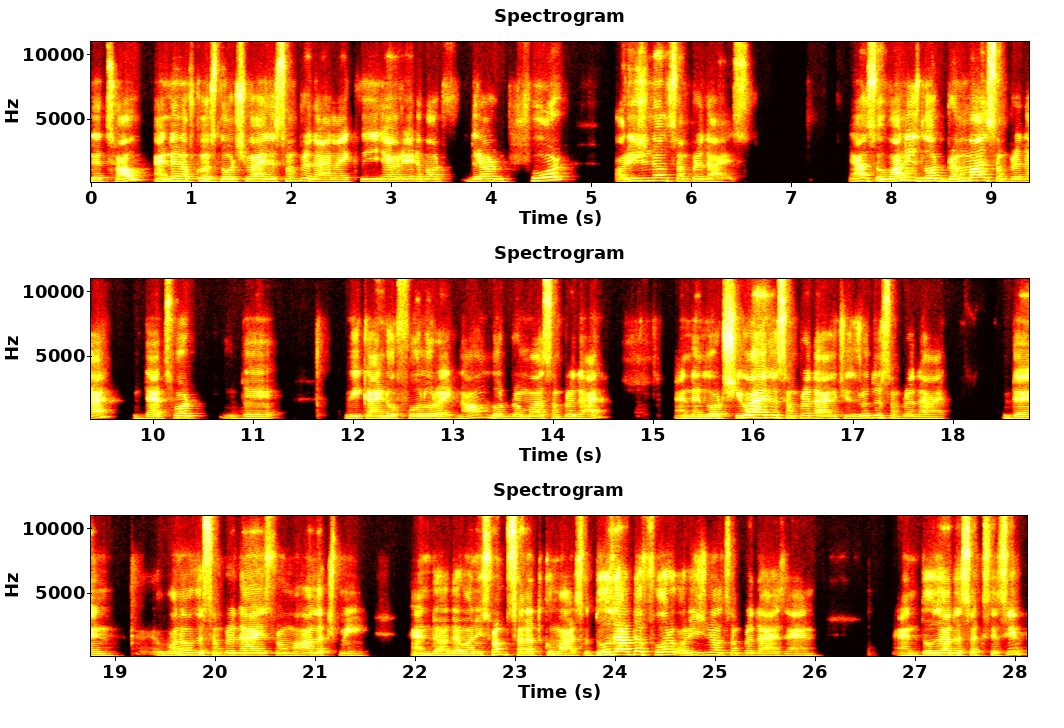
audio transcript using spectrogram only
that's how. And then of course Lord Shiva is a sampradaya. Like we have read about, there are four original sampradayas. Yeah. So one is Lord Brahma sampradaya. That's what the we kind of follow right now. Lord Brahma sampradaya. And then Lord Shiva has a sampradaya, which is Rudra Sampradaya. Then one of the sampradayas from Mahalakshmi, and the other one is from Sanat Kumar. So those are the four original sampradayas, and and those are the successive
